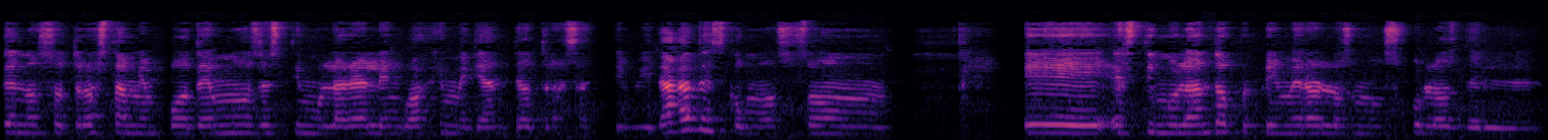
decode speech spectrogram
que nosotros también podemos estimular el lenguaje mediante otras actividades como son eh, estimulando primero los músculos, del,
